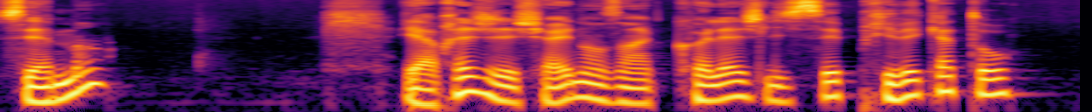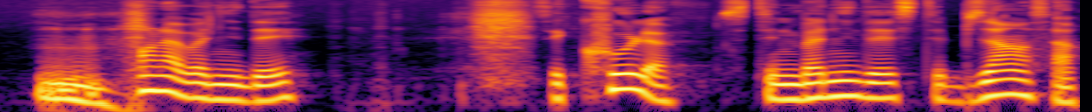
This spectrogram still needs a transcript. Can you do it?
CM1. Et après, je suis allé dans un collège-lycée privé catho. Hmm. Oh, la bonne idée. C'est cool. C'était une bonne idée. C'était bien, ça.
